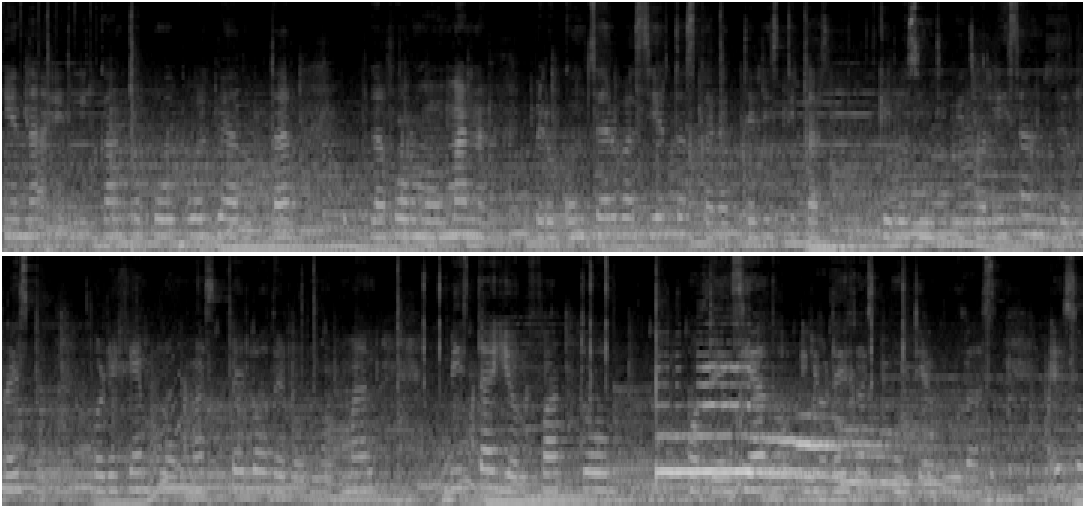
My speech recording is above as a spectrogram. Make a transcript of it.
llena, el licántropo vuelve a adoptar la forma humana, pero conserva ciertas características que los individualizan del resto. Por ejemplo, más pelo de lo normal, vista y olfato potenciado y orejas puntiagudas. Eso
